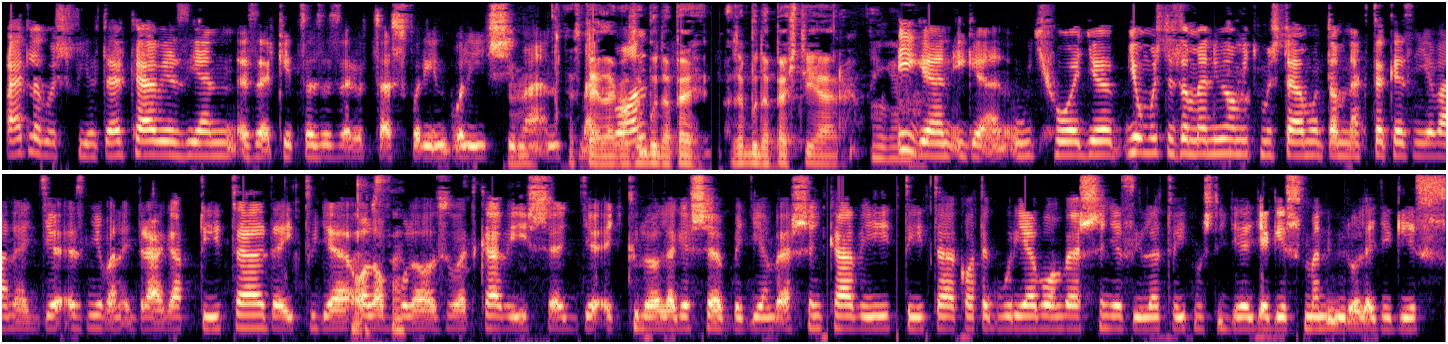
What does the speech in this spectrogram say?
átlagos filterkávé az ilyen 1200-1500 forintból így simán Ez tényleg az a, Budapest, az a budapesti ár. Igen. igen, igen, úgyhogy jó, most ez a menü, amit most elmondtam nektek, ez nyilván egy, ez nyilván egy drágább tétel, de itt ugye Persze. alapból a zöld kávé is egy, egy különlegesebb, egy ilyen versenykávé tétel kategóriában versenyez, illetve itt most ugye egy egész menüről, egy egész,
